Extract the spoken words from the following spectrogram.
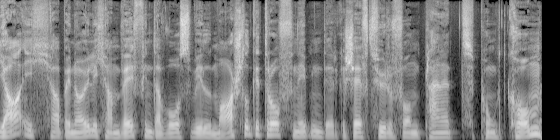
Ja, ich habe neulich am WEF in Davos Will Marshall getroffen, eben der Geschäftsführer von Planet.com.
